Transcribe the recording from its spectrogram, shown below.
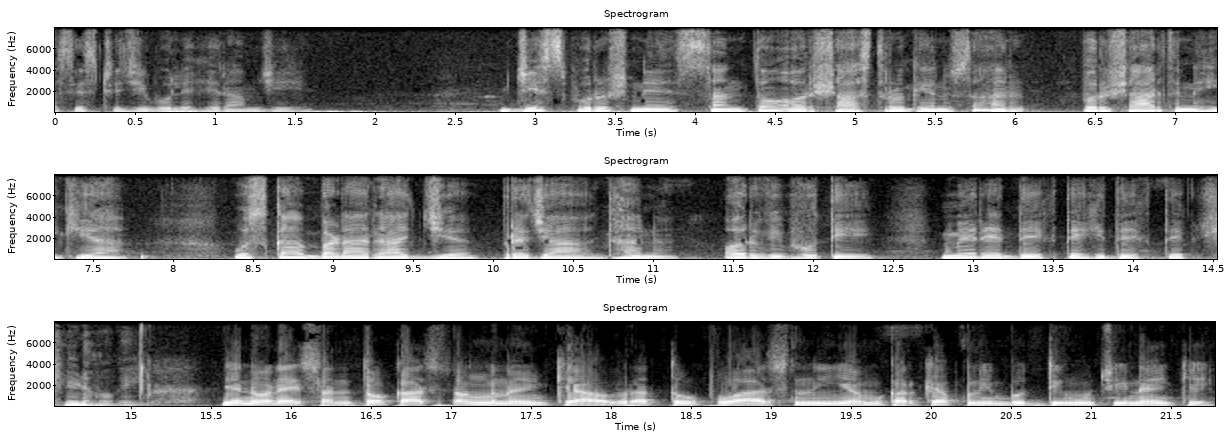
वशिष्ठ जी बोले, हे राम जी, जिस पुरुष ने संतों और शास्त्रों के अनुसार पुरुषार्थ नहीं किया, उसका बड़ा राज्य, प्रजा, धन और विभूति मेरे देखते ही देखते क्षीण हो गई। जिन्होंने संतों का संग नहीं किया, व्रत, उपवास, नियम करके अपनी बुद्धि ऊँची नहीं की,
